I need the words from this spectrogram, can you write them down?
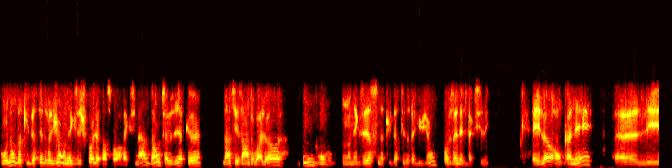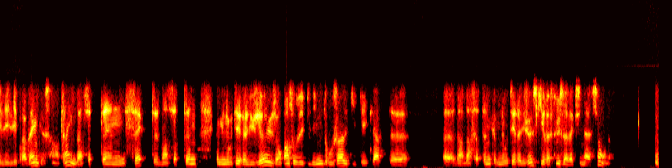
au nom de notre liberté de religion, on n'exige pas le passeport vaccinal. Donc, ça veut dire que dans ces endroits-là où on, exerce notre liberté de religion, pas besoin d'être vacciné. Et là, on connaît euh, les, les, problèmes que ça entraîne dans certaines sectes, dans certaines communautés religieuses. On pense aux épidémies de rougeole qui, qui éclatent euh, euh, dans, dans, certaines communautés religieuses qui refusent la vaccination. Là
